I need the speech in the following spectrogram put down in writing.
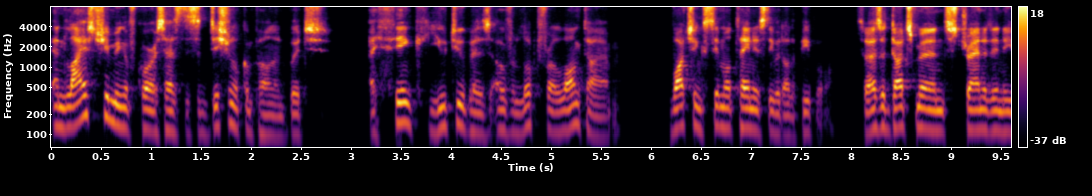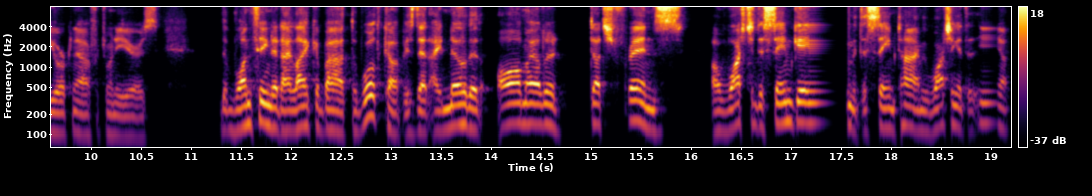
And live streaming, of course, has this additional component, which I think YouTube has overlooked for a long time watching simultaneously with other people. So, as a Dutchman stranded in New York now for 20 years, the one thing that I like about the World Cup is that I know that all my other Dutch friends are watching the same game at the same time, watching it, you know,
